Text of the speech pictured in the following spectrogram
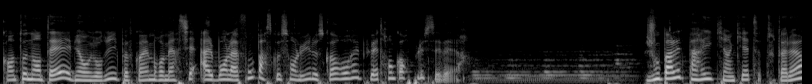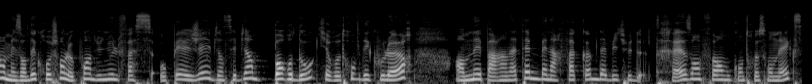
Quant aux Nantais, eh bien aujourd'hui, ils peuvent quand même remercier Alban Lafont parce que sans lui, le score aurait pu être encore plus sévère. Je vous parlais de Paris qui inquiète tout à l'heure, mais en décrochant le point du nul face au PSG, eh bien c'est bien Bordeaux qui retrouve des couleurs. Emmené par un Athème Ben Arfa comme d'habitude très en forme contre son ex,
